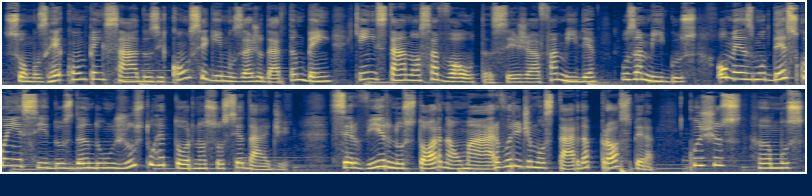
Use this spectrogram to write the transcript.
somos recompensados e conseguimos ajudar também quem está à nossa volta, seja a família, os amigos ou mesmo desconhecidos, dando um justo retorno à sociedade. Servir nos torna uma árvore de mostarda próspera, cujos ramos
